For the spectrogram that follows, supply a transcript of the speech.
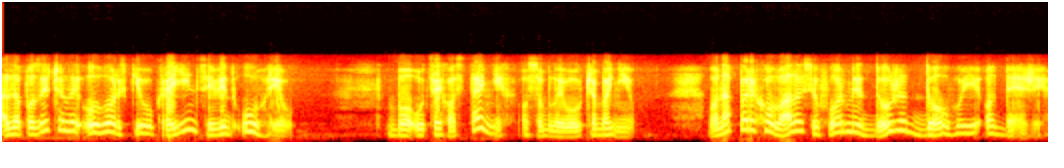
запозичили угорські українці від угрів, бо у цих останніх, особливо у чабанів, вона переховалась у формі дуже довгої одежі.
